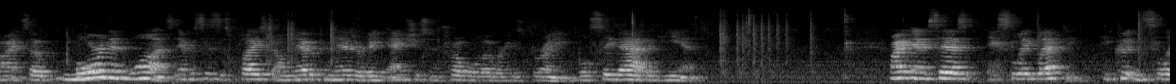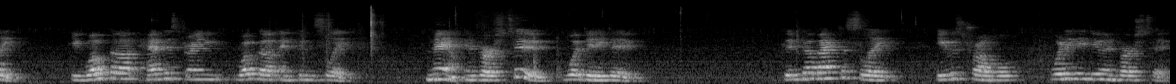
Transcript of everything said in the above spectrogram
Alright, so more than once, emphasis is placed on Nebuchadnezzar being anxious and troubled over his dream. We'll see that again. Right, and it says his sleep left him. He couldn't sleep. He woke up, had this dream, woke up and couldn't sleep. Now, in verse two, what did he do? Couldn't go back to sleep. He was troubled. What did he do in verse two?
